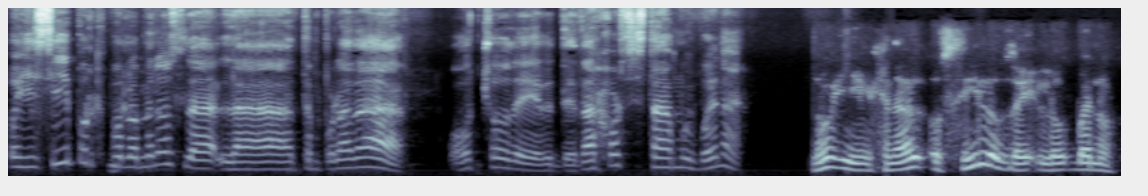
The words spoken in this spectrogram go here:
Oye, sí, porque por lo menos la, la temporada 8 de, de Dark Horse estaba muy buena. ¿no? Y en general, o sí, los de, lo, bueno,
